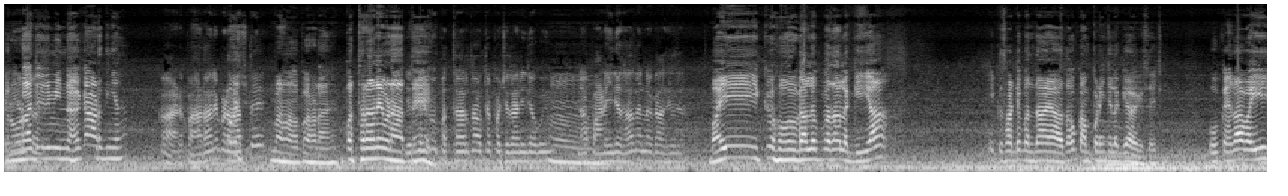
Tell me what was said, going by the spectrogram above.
ਕਰੋੜਾਂ 'ਚ ਜ਼ਮੀਨਾਂ ਹੈ ਘਾੜ ਦੀਆਂ। ਘਾੜ ਪਹਾੜਾਂ ਨੇ ਬਣਾਤੇ। ਹਾਂ ਪਹਾੜਾਂ ਹੈ। ਪੱਥਰਾਂ ਨੇ ਜਿੱਥੇ ਬਣਾਤੇ ਕੋਈ ਪੱਥਰ ਤਾਂ ਉੱਥੇ ਪੁੱਛਦਾ ਨਹੀਂ ਜਾਂ ਕੋਈ। ਨਾ ਪਾਣੀ ਦਾ ਸਾਧਨ ਨਾ ਕਾਸੇ ਦਾ। ਬਾਈ ਇੱਕ ਹੋਰ ਗੱਲ ਪਤਾ ਲੱਗੀ ਆ। ਇੱਕ ਸਾਡੇ ਬੰਦਾ ਆਇਆ ਤਾਂ ਉਹ ਕੰਪਨੀ 'ਚ ਲੱਗਿਆ ਹੋਇਆ ਕਿਸੇ 'ਚ। ਉਹ ਕਹਿੰਦਾ ਬਾਈ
